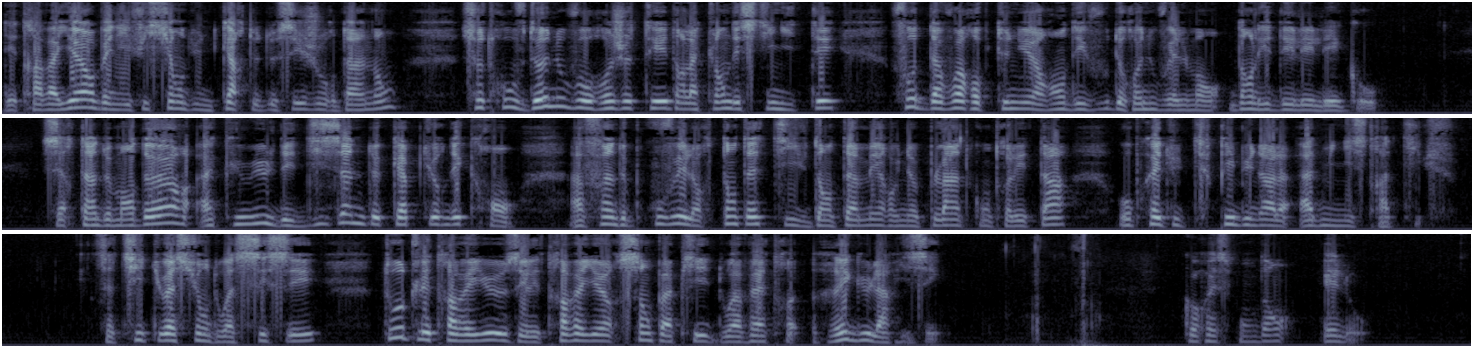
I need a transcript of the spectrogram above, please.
Des travailleurs bénéficiant d'une carte de séjour d'un an se trouvent de nouveau rejetés dans la clandestinité faute d'avoir obtenu un rendez-vous de renouvellement dans les délais légaux. Certains demandeurs accumulent des dizaines de captures d'écran afin de prouver leur tentative d'entamer une plainte contre l'État auprès du tribunal administratif. Cette situation doit cesser toutes les travailleuses et les travailleurs sans papier doivent être régularisés. Correspondant Hello.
